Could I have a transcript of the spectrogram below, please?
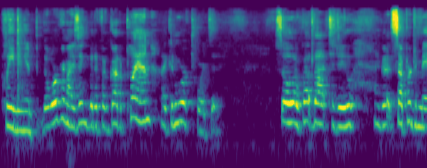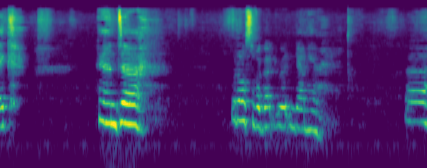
cleaning and the organizing, but if I've got a plan, I can work towards it. So I've got that to do. I've got supper to make. And uh, what else have I got written down here? Uh,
